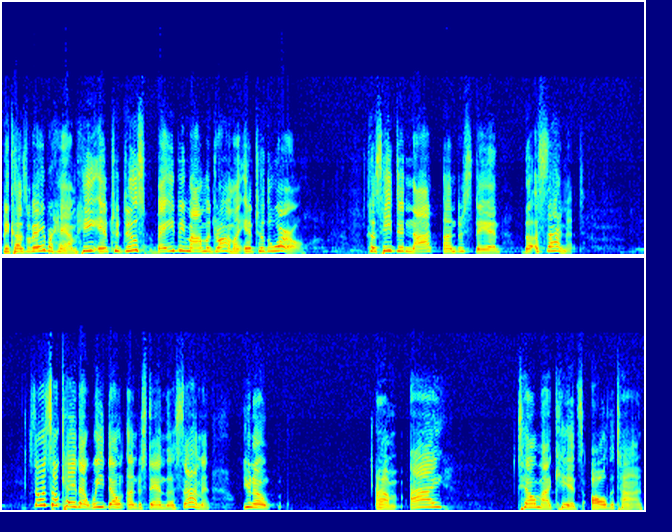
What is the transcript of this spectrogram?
Because of Abraham, he introduced baby mama drama into the world because he did not understand the assignment. So it's okay that we don't understand the assignment. You know, um, I tell my kids all the time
